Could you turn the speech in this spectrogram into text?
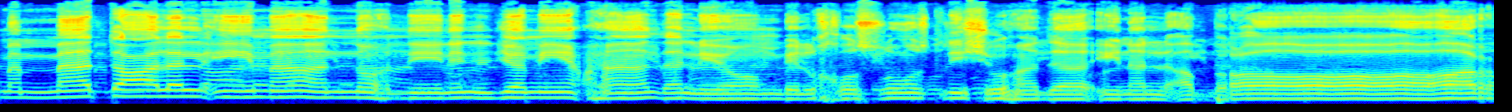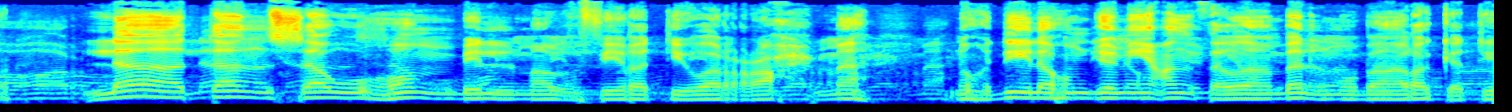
من مات على الإيمان نهدي للجميع هذا اليوم بالخصوص لشهدائنا الأبرار. لا تنسوهم بالمغفرة والرحمة. نهدي لهم جميعا ثواب المباركة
